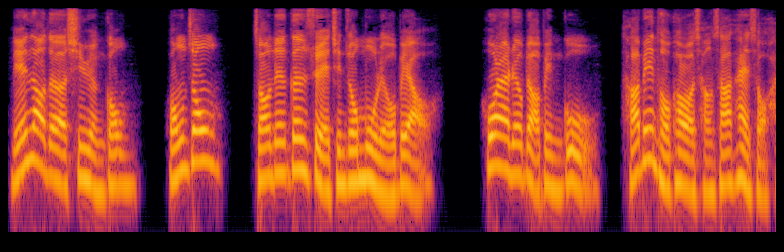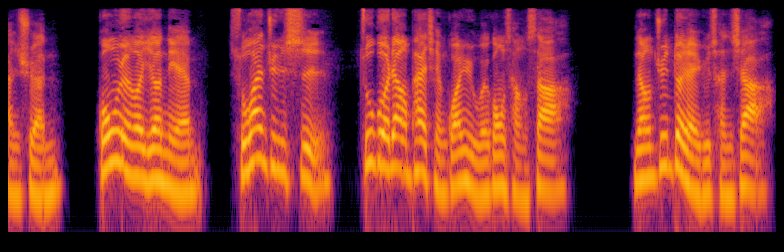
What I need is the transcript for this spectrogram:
年老的新员工黄忠早年跟随荆州牧刘表，后来刘表病故，他便投靠了长沙太守韩玄。公元二一二年。蜀汉军事，诸葛亮派遣关羽围攻长沙，两军对垒于城下。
